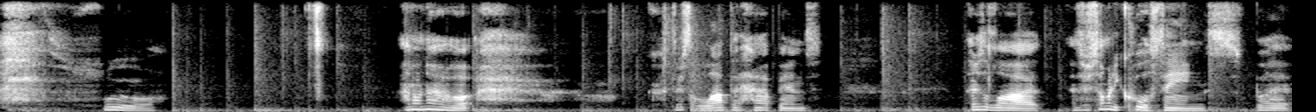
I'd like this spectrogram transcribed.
Ooh. I don't know there's a lot that happens. There's a lot. There's so many cool things, but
